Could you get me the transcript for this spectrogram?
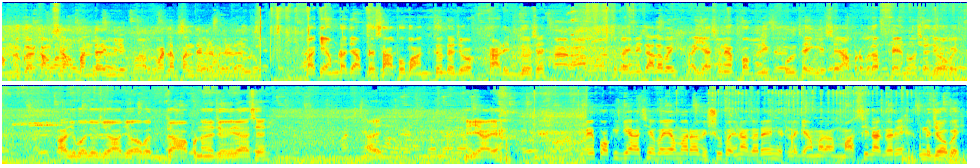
આમનું ઘર કમસે કમ પંદર મિનિટ, મતલબ પંદર કિલોમીટર દૂર છે. બાકી હમણાં જે આપણે સાફો બાંધી દીધો ને, જો કાઢી દીધો છે. તો કંઈ નહીં, ચાલો ભાઈ, અહીંયા છે ને પબ્લિક ફૂલ થઈ ગઈ છે. આપણે બધા ફેનો છે, જો ભાઈ. આજુબાજુ જ્યાં જો બધા આપણને જોઈ રહ્યા છે. એ પહોંચી ગયા છે ભાઈ અમારા વિશુભાઈના ઘરે એટલે કે અમારા માસીના ઘરે. અને જો ભાઈ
